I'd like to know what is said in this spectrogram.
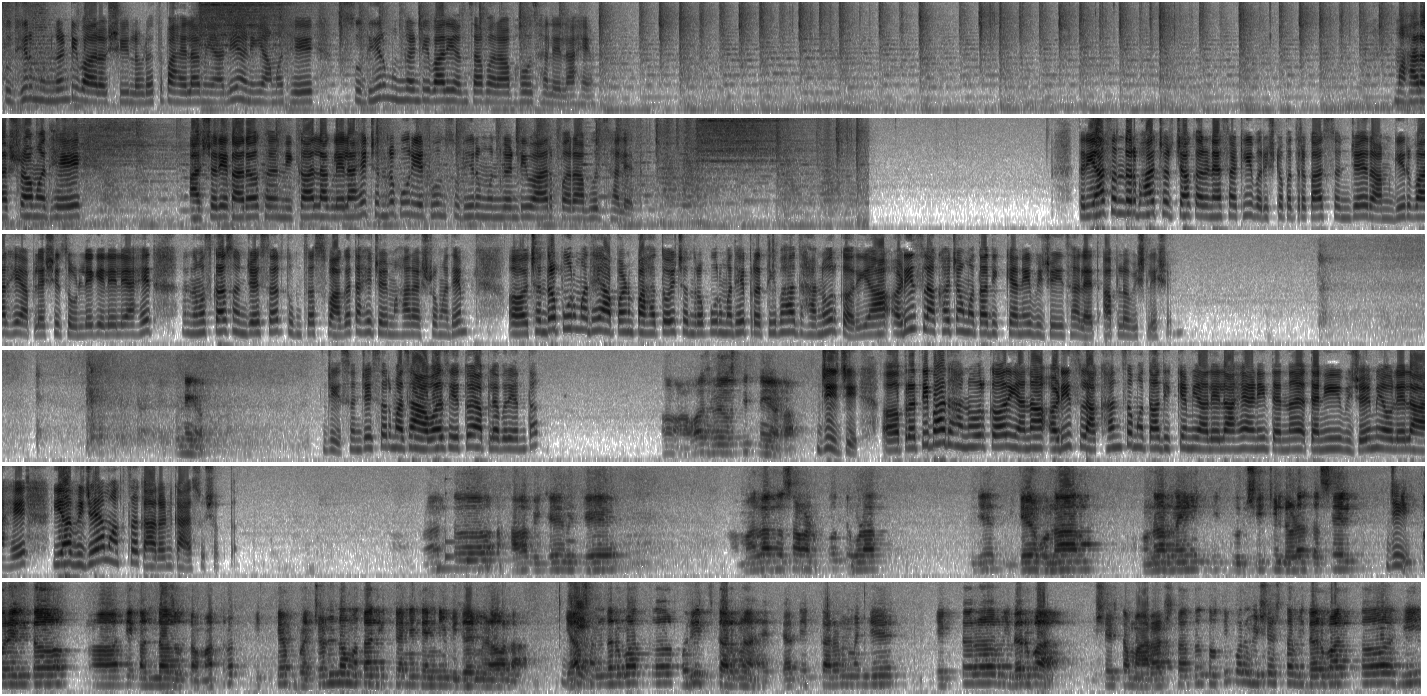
सुधीर मुनगंटीवार अशी लढत पाहायला मिळाली आणि यामध्ये सुधीर मुनगंटीवार यांचा पराभव झालेला आहे. महाराष्ट्रामध्ये आश्चर्यकारक निकाल लागलेला आहे. चंद्रपूर येथून सुधीर मुनगंटीवार पराभूत झालेत. तर या संदर्भात चर्चा करण्यासाठी वरिष्ठ पत्रकार संजय रामगीरवार हे आपल्याशी जोडले गेलेले आहेत. नमस्कार संजय सर तुमचं स्वागत आहे जय महाराष्ट्रमध्ये. चंद्रपूरमध्ये आपण पाहतोय चंद्रपूरमध्ये प्रतिभा धानोरकर या अडीच लाखाच्या मताधिक्याने विजयी झाल्यात. आपलं विश्लेषण. जी संजय सर माझा आवाज येतोय आपल्यापर्यंत? हा आवाज व्यवस्थित नाही आला. जी जी. अ, प्रतिभा धानोरकर यांना अडीच लाखांचं मताधिक्य मिळालेलं आहे आणि त्यांना त्यांनी विजय मिळवलेला आहे. या विजयामागचं कारण काय असू शकतं? मुळात हा विजय म्हणजे आम्हाला जसा वाटतो तेवढा म्हणजे विजय होणार होणार नाही. ही चुरशीची लढत असेल. जी. इथपर्यंत अ, एक अंदाज होता. मात्र इतक्या प्रचंड मताधिक्याने त्यांनी विजय मिळवला. या. संदर्भात बरीच कारणं आहेत. त्यात एक कारण म्हणजे एकतर विदर्भात विशेषतः महाराष्ट्रातच होती पण विशेषतः विदर्भात ही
